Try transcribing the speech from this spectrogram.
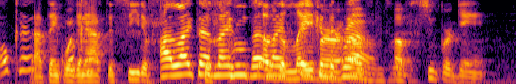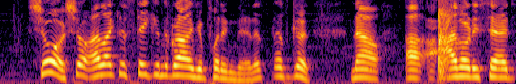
Okay. I think we're okay. gonna have to see the, I like that the nice, fruits that of nice the labor the ground, of, of Super Game. Sure, sure. I like the stake in the ground you're putting there. That's that's good. Now, uh, I've already said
